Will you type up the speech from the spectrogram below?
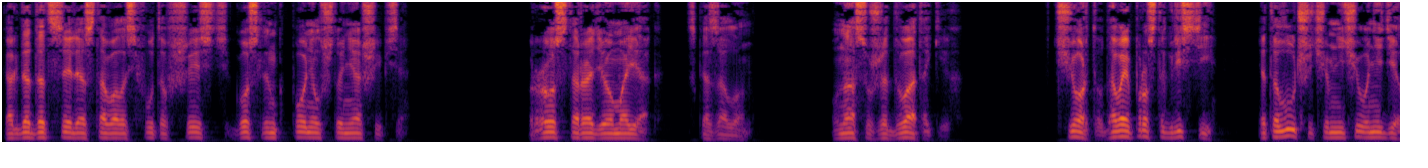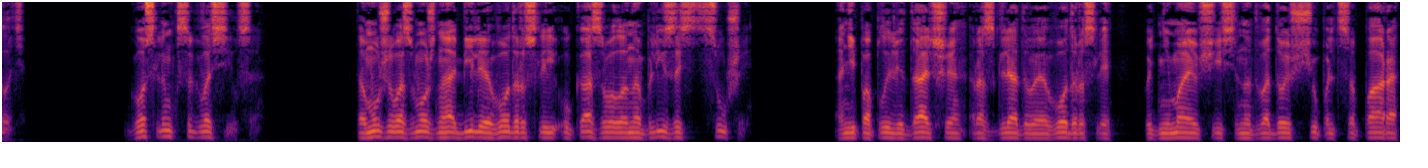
Когда до цели оставалось футов шесть, Гослинг понял, что не ошибся. «Просто радиомаяк», — сказал он. «У нас уже два таких. К черту, давай просто грести. Это лучше, чем ничего не делать». Гослинг согласился. К тому же, возможно, обилие водорослей указывало на близость суши. Они поплыли дальше, разглядывая водоросли, поднимающиеся над водой щупальца пара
